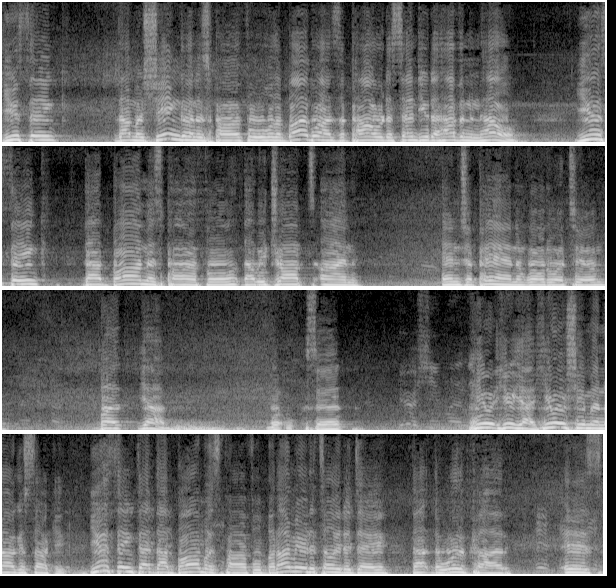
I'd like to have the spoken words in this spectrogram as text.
You think that machine gun is powerful. Well, the Bible has the power to send you to heaven and hell. You think that bomb is powerful that we dropped on in Japan in World War II. But yeah, what, say it. Hiroshima and Here, here, yeah, Hiroshima and Nagasaki. You think that that bomb was powerful, but I'm here to tell you today that the Word of God is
